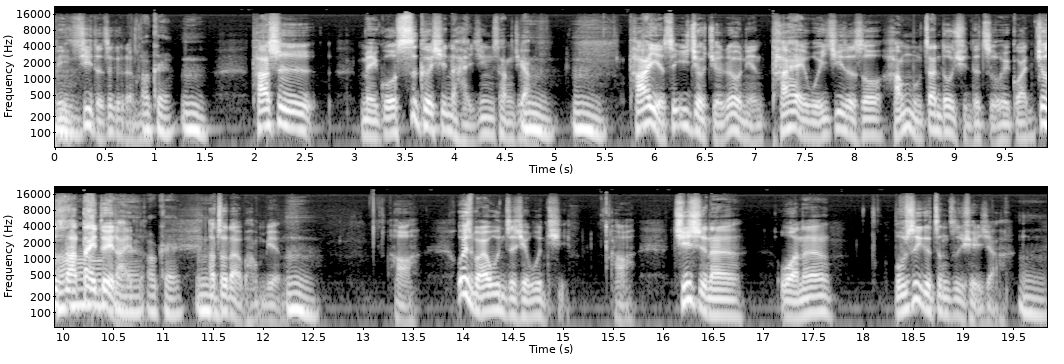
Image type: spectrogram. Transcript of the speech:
你记得这个人吗？OK，嗯，他是美国四颗星的海军上将，嗯，嗯，他也是一九九六年台海危机的时候航母战斗群的指挥官，就是他带队来的。哦、OK，, 他坐在我旁边，嗯，好，为什么要问这些问题？好，其实呢，我呢不是一个政治学家，嗯，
